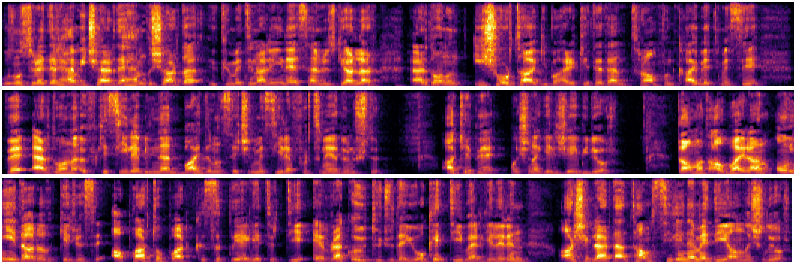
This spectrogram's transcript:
Uzun süredir hem içeride hem dışarıda hükümetin aleyhine esen rüzgarlar Erdoğan'ın iş ortağı gibi hareket eden Trump'ın kaybetmesi ve Erdoğan'a öfkesiyle bilinen Biden'ın seçilmesiyle fırtınaya dönüştü. AKP başına geleceği biliyor. Damat Albayrak'ın 17 Aralık gecesi apar topar Kızıklı'ya getirdiği evrak öğütücüde yok ettiği belgelerin arşivlerden tam silinemediği anlaşılıyor.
